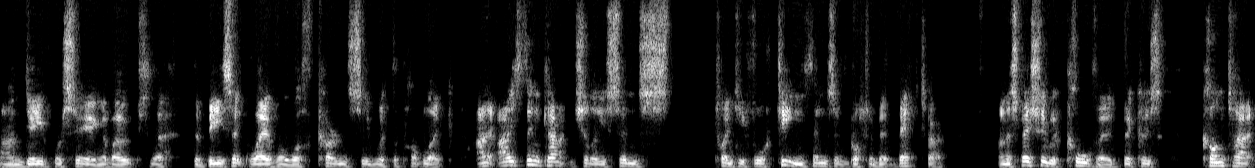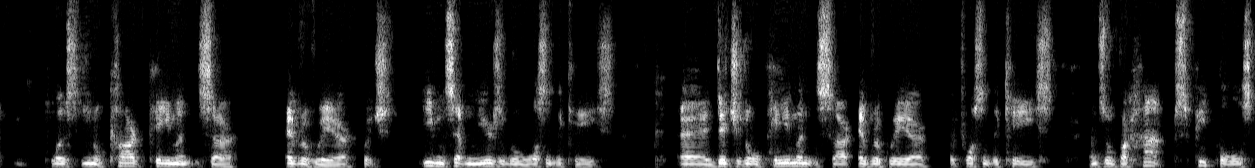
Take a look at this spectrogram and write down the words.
and Dave were saying about the, the basic level of currency with the public. I, I think actually since 2014 things have got a bit better, and especially with COVID because contactless, you know, card payments are everywhere, which even seven years ago wasn't the case. Uh, digital payments are everywhere, which wasn't the case. And so perhaps people's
